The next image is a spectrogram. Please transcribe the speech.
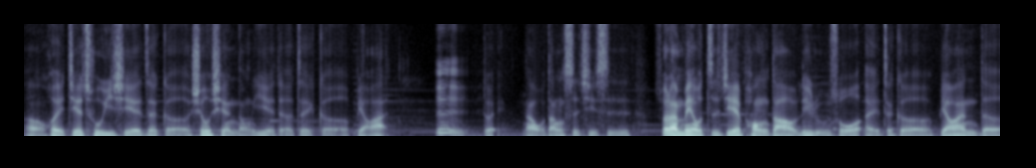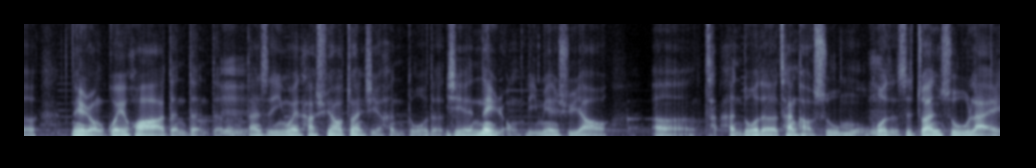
呃会接触一些这个休闲农业的这个标案，嗯，对。那我当时其实虽然没有直接碰到，例如说，哎，这个标案的。内容规划等等的，嗯，但是因为它需要撰写很多的一些内容，里面需要呃很多的参考书目或者是专书来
